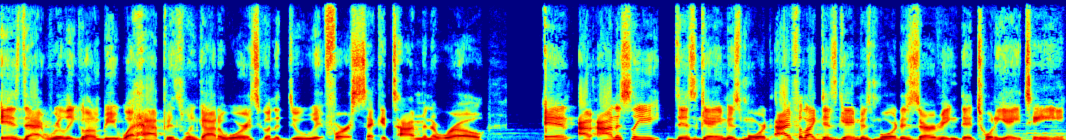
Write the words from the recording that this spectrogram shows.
is that really going to be what happens when God of War is going to do it for a second time in a row? And I, honestly, this game is more. I feel like this game is more deserving than 2018.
